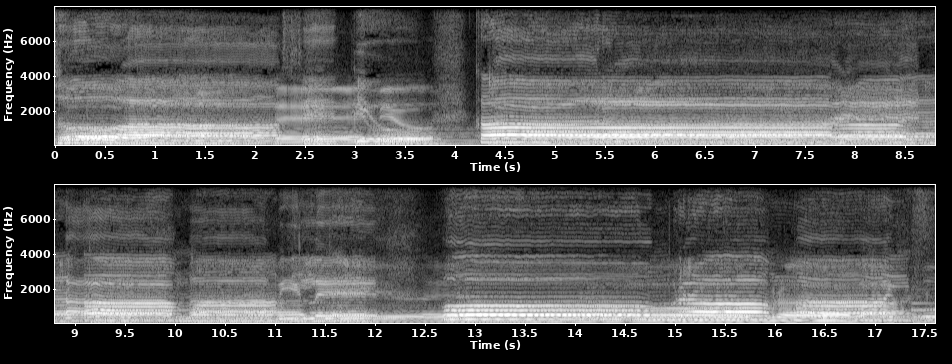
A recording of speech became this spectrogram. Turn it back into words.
soave più cara e amabile ombra mai fu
